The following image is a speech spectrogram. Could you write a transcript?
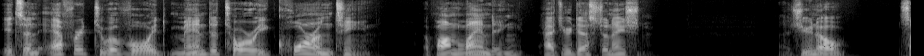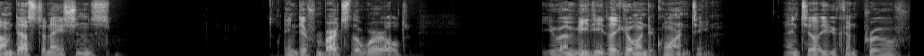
It's an effort to avoid mandatory quarantine upon landing at your destination. As you know, some destinations in different parts of the world, you immediately go into quarantine until you can prove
